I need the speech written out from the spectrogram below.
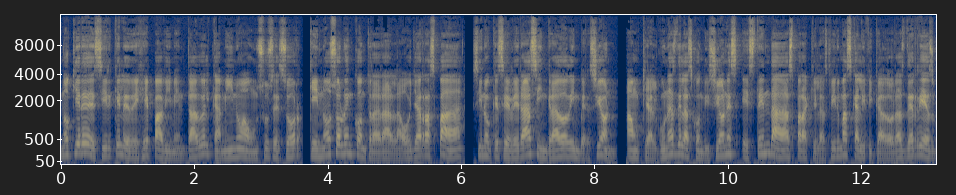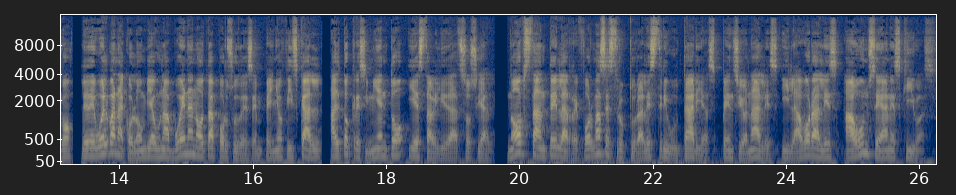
no quiere decir que le deje pavimentado el camino a un sucesor que no solo encontrará la olla raspada, sino que se verá sin grado de inversión, aunque algunas de las condiciones estén dadas para que las firmas calificadoras de riesgo le devuelvan a Colombia una buena nota por su desempeño fiscal, alto crecimiento y estabilidad social. No obstante, las reformas estructurales tributarias, pensionales y laborales aún sean esquivas.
